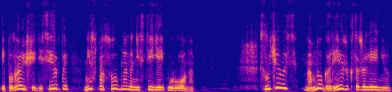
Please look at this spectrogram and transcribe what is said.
и пылающие десерты не способны нанести ей урона. Случилось намного реже, к сожалению.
